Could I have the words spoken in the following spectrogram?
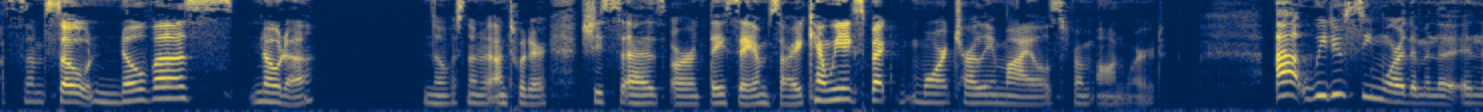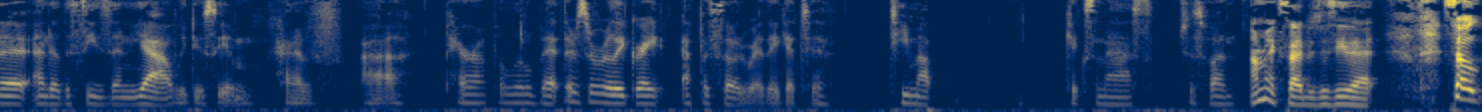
Awesome. So Nova's Noda, Novus Noda on Twitter, she says, or they say, I'm sorry, can we expect more Charlie and Miles from Onward? Uh, we do see more of them in the in the end of the season. Yeah, we do see them kind of uh, pair up a little bit. There's a really great episode where they get to team up, kick some ass, which is fun. I'm excited to see that. So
